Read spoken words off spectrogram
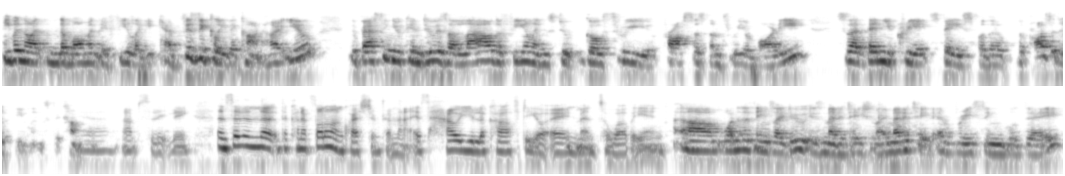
Even though in the moment they feel like it can physically, they can't hurt you. The best thing you can do is allow the feelings to go through you, process them through your body, so that then you create space for the, the positive feelings to come. Yeah, absolutely. And so then the, the kind of follow on question from that is how you look after your own mental well being. Um, one of the things I do is meditation. I meditate every single day.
